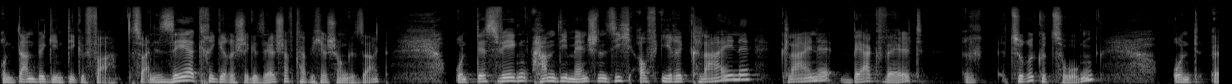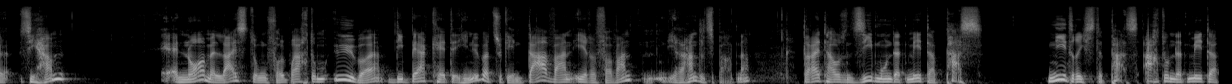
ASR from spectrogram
Und dann beginnt die Gefahr. Das war eine sehr kriegerische Gesellschaft, habe ich ja schon gesagt. Und deswegen haben die Menschen sich auf ihre kleine, kleine Bergwelt zurückgezogen. Und äh, sie haben enorme Leistungen vollbracht, um über die Bergkette hinüberzugehen. Da waren ihre Verwandten ihre Handelspartner 3700 Meter Pass niedrigste Pass, 800 Meter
